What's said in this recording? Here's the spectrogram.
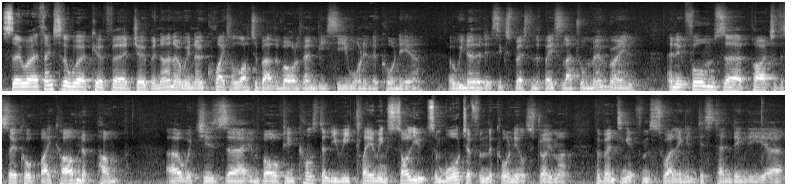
So, uh, thanks to the work of uh, Joe Bonanno, we know quite a lot about the role of NBCe1 in the cornea. we know that it's expressed in the basolateral membrane, and it forms part of the so called bicarbonate pump, which is involved in constantly reclaiming solutes and water from the corneal stroma, preventing it from swelling and distending the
